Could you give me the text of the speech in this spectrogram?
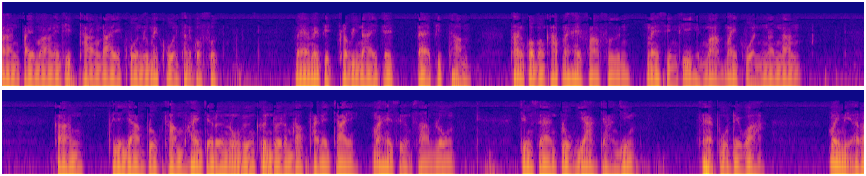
การไปมาในทิศทางใดควรหรือไม่ควรท่านก็ฝึก แม้ไม่ผิดพระวินัยแต่แต่ผิดธรรม ท่านก็บังคับไม่ให้ฝ่าฝืนในสิ่งที่เห็นว่าไม่ควรนั้น ๆ การพยายามปลูกธรรมให้เจริญรุ่งเรืองขึ้นโดยลำดับภายในใจไม่ให้เสื่อมทรามลง จึงแสนปลูกยากอย่างยิ่ง แท้พูดได้ว่า ไม่มีอะไร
